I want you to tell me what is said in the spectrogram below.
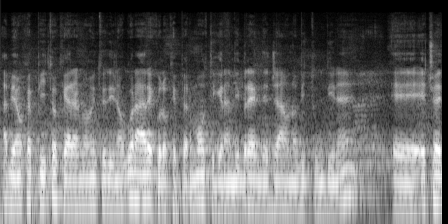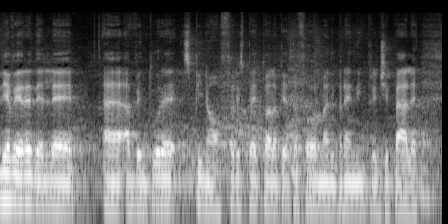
abbiamo capito che era il momento di inaugurare quello che per molti grandi brand è già un'abitudine, eh, e cioè di avere delle eh, avventure spin-off rispetto alla piattaforma di branding principale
